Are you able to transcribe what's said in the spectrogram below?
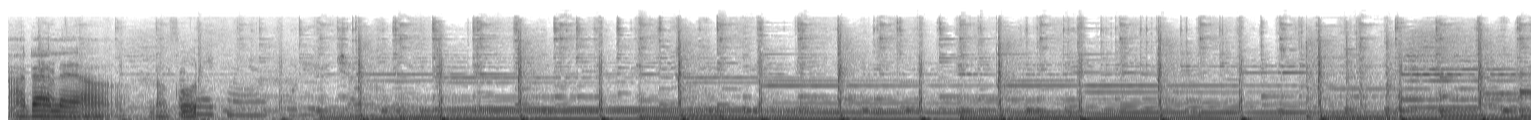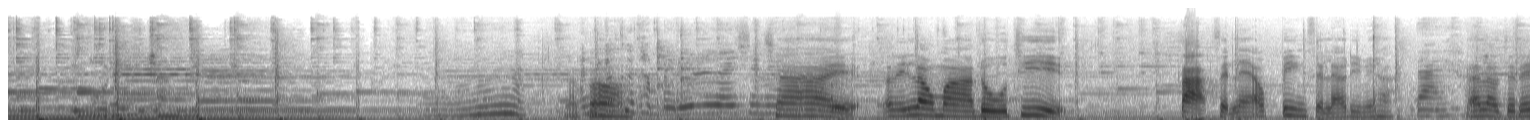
อ่าได้แล้วน้องสักกุ๊ดนิดไหม แล้วอันก็นี้ก็คือทำไปเรื่อยๆ ใช่ไหมคะใช่ อันนี้เรามาดูที่ตากเสร็จแล้วปิ้งเสร็จแล้วดีไหมคะ ได้ค่ะแล้วเราจะได้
